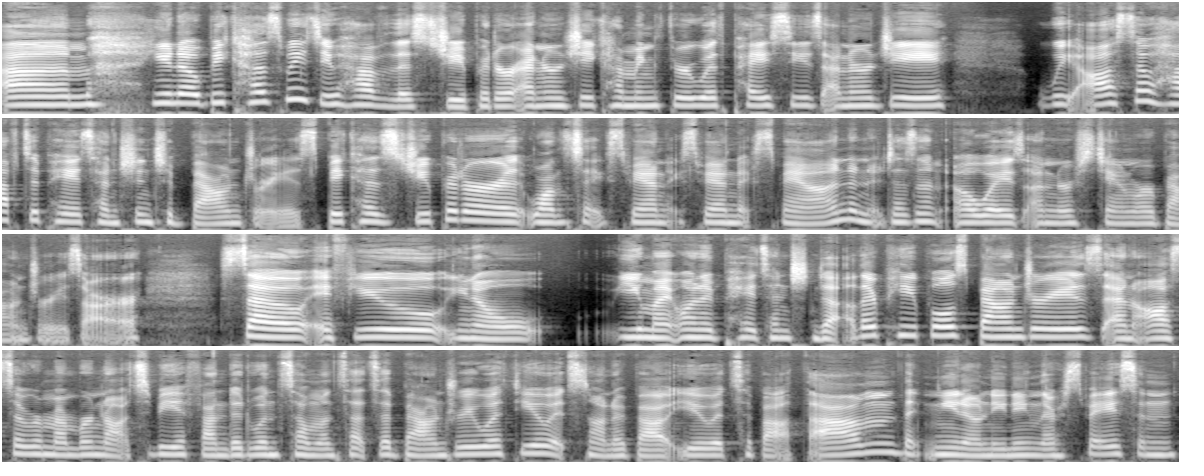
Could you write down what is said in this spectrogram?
Um, you know, because we do have this Jupiter energy coming through with Pisces energy, we also have to pay attention to boundaries because Jupiter wants to expand, expand, expand, and it doesn't always understand where boundaries are. So if you, you know, you might want to pay attention to other people's boundaries and also remember not to be offended when someone sets a boundary with you. It's not about you, it's about them, that, you know, needing their space and,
